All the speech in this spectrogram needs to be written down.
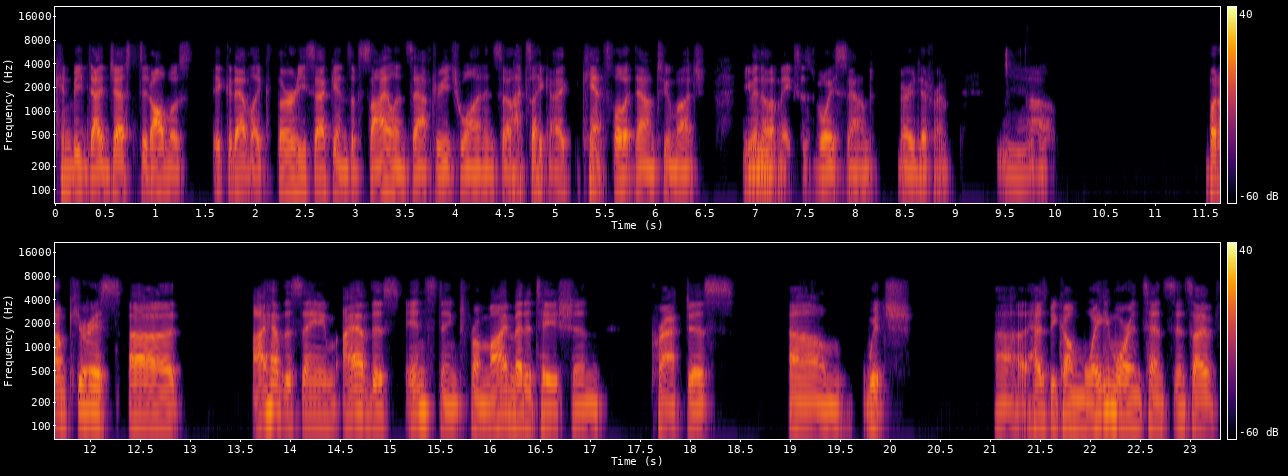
can be digested almost it could have like 30 seconds of silence after each one and so it's like I can't slow it down too much even though mm, it makes his voice sound very different Yeah. Uh, but I'm curious. Uh, I have the same. I have this instinct from my meditation practice, um, which uh, has become way more intense since I've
